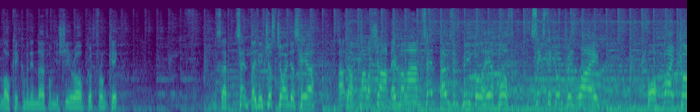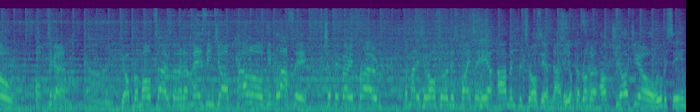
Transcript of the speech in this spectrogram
Low kick coming in there from Yoshiro. Good front kick. I said 10th, if you've just joined us here at the PalaSharp in Milan, 10,000 people here plus 60 countries live for Fight Code Oktagon. Your promoter has done an amazing job. Carlo Di Blasi should be very proud. The manager also of this fighter here, Armen Petrosyan, uh, the younger brother of Giorgio, who we'll be seeing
